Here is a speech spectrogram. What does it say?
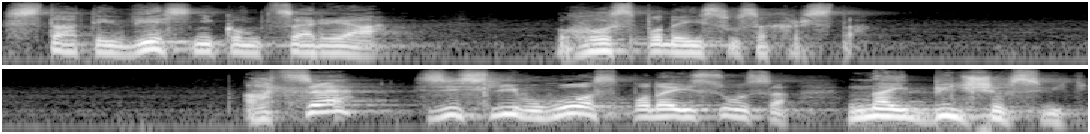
стати вісником царя. Господа Ісуса Христа. А це зі слів Господа Ісуса найбільше в світі.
